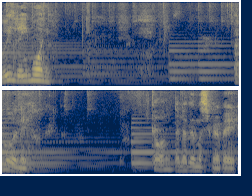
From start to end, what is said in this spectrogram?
Uy, Raymond. Ano ano eh? Ikaw ang talaga mas grabe.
